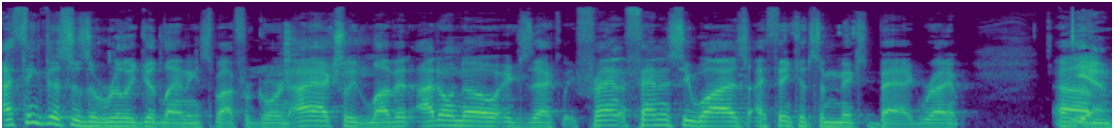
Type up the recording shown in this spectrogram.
I think this is a really good landing spot for Gordon. I actually love it. I don't know exactly fantasy wise. I think it's a mixed bag, right? Um, yeah.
